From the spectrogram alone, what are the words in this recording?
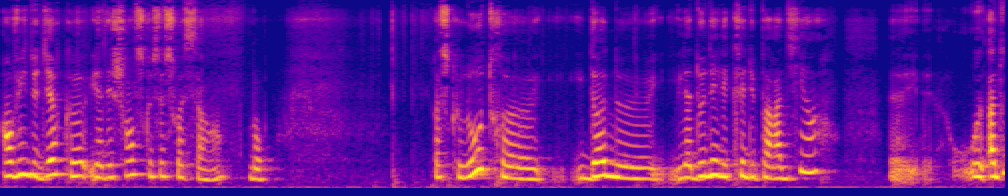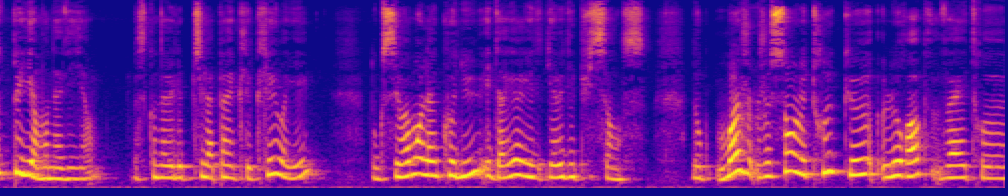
envie de dire qu'il y a des chances que ce soit ça. Hein. Bon. Parce que l'autre, euh, il donne, euh, il a donné les clés du paradis, hein. Euh, à d'autres pays, à mon avis. Hein. parce qu'on avait le petit lapin avec les clés, vous voyez. Donc, c'est vraiment l'inconnu. Et derrière, il y avait des puissances. Donc, moi, je, sens le truc que l'Europe va être, euh,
